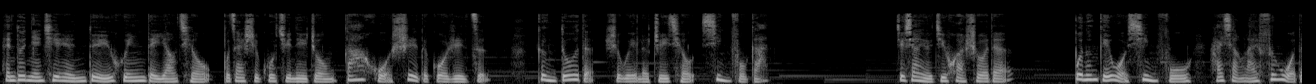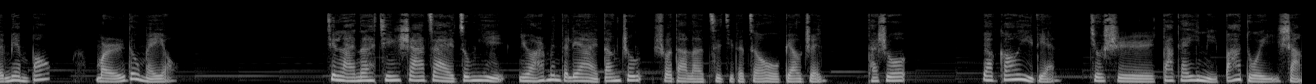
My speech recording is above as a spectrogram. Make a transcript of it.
很多年轻人对于婚姻的要求，不再是过去那种搭伙式的过日子。更多的是为了追求幸福感。就像有句话说的：“不能给我幸福，还想来分我的面包，门儿都没有。”近来呢，金莎在综艺《女儿们的恋爱》当中说到了自己的择偶标准。她说：“要高一点，就是大概一米八多以上；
